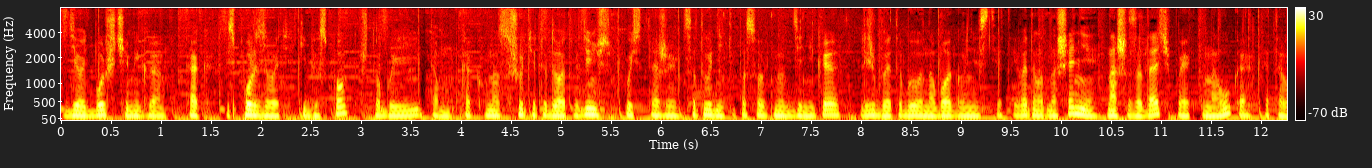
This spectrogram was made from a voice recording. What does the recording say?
сделать больше, чем игра? Как использовать киберспорт, чтобы и там, как у нас шутит Эдуард Владимирович, пусть даже сотрудники по 40 минут в играют, лишь бы это было на благо университета. И в этом отношении наша задача проекта «Наука» — это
